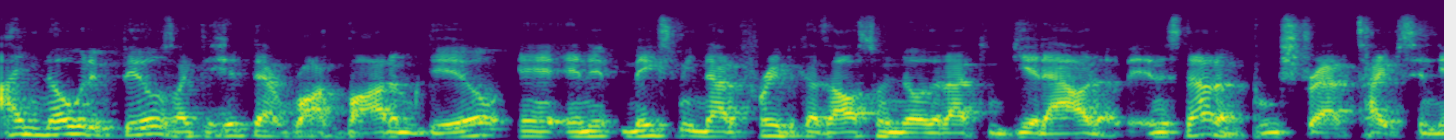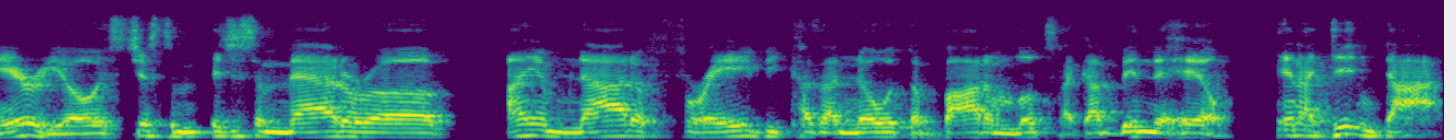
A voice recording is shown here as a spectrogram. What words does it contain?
I know what it feels like to hit that rock bottom deal. And, and, it makes me not afraid because I also know that I can get out of it. And it's not a bootstrap type scenario. It's just a, it's just a matter of I am not afraid because I know what the bottom looks like. I've been to hell and I didn't die.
